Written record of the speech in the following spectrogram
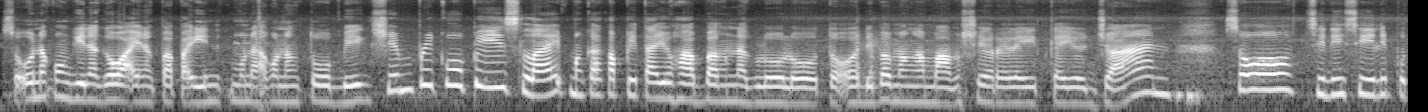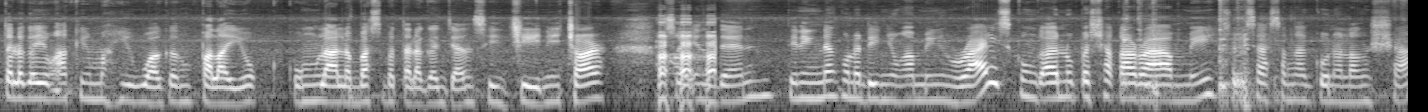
So una kong ginagawa ay nagpapainit muna ako ng tubig. Siyempre, coffee is life. Magkakape tayo habang nagluluto. O, di ba mga ma'am, share relate kayo dyan. So, sinisili po talaga yung aking mahiwagang palayok kung lalabas ba talaga dyan si Jeannie Char. So, and then, tiningnan ko na din yung aming rice, kung gaano pa siya karami. So, isasangag ko na lang siya.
